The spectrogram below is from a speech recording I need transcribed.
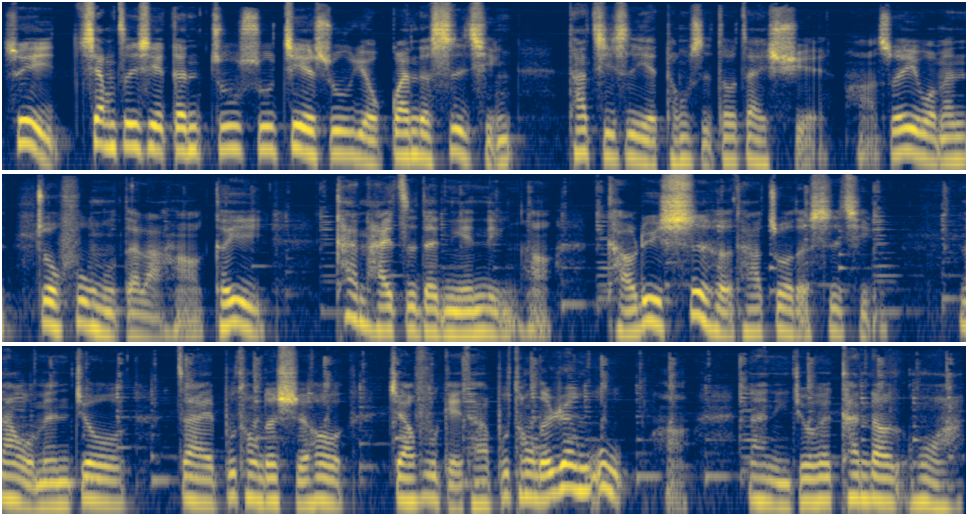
所以，像这些跟租书、借书有关的事情，他其实也同时都在学哈。所以，我们做父母的啦哈，可以看孩子的年龄哈，考虑适合他做的事情。那我们就在不同的时候交付给他不同的任务哈。那你就会看到哇，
